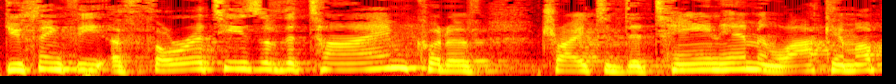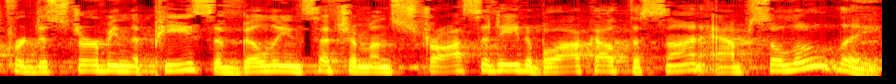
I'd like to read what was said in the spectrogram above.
Do you think the authorities of the time could have tried to detain him and lock him up for disturbing the peace of building such a monstrosity to block out the sun? Absolutely.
